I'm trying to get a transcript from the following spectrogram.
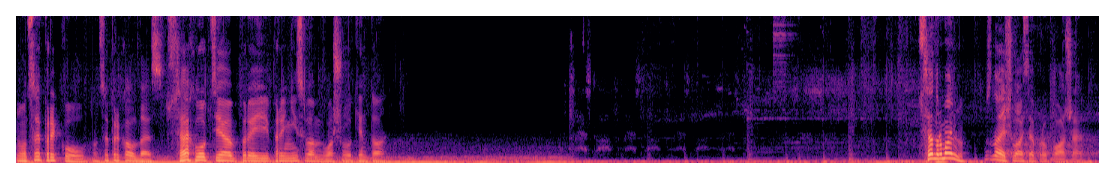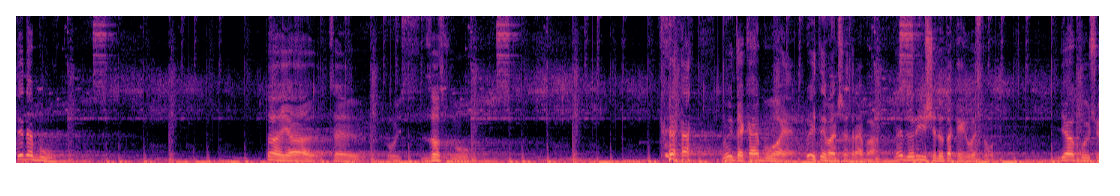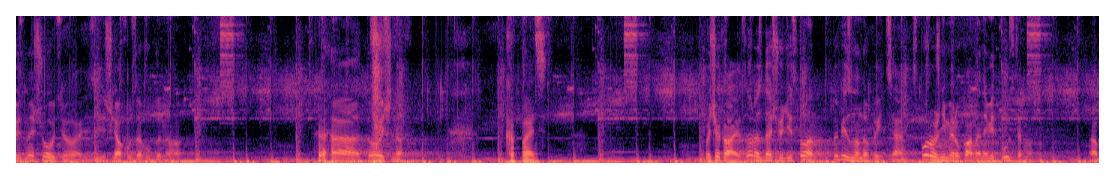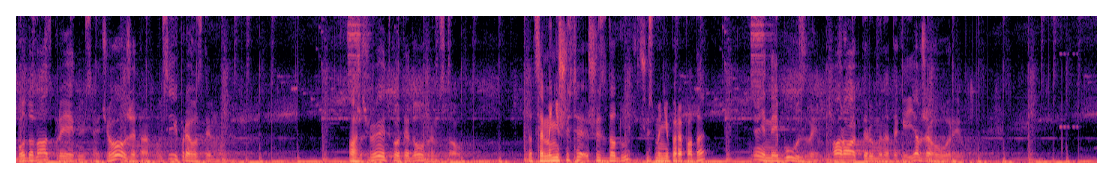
Оце прикол. Оце прикол дес. Все, хлопці, я при... приніс вам вашого кента. Все нормально? Знайшлася пропажа. Ти де був? Та я це ось заснув. Ну і таке буває. Пити менше треба. Не доріжче до таких висот. Дякую, що знайшов цього зі шляху загубленого. Ха-ха, точно. Капець. Почекай, зараз дещо дістану, тобі знадобиться. З порожніми руками не відпустимо. Або до нас приєднуйся. Чого вже там? Усіх пригостимо. А швидко ти добрим став. Це мені щось, щось дадуть? Щось мені перепаде? Я й не був. Характер у мене такий, я вже говорив.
